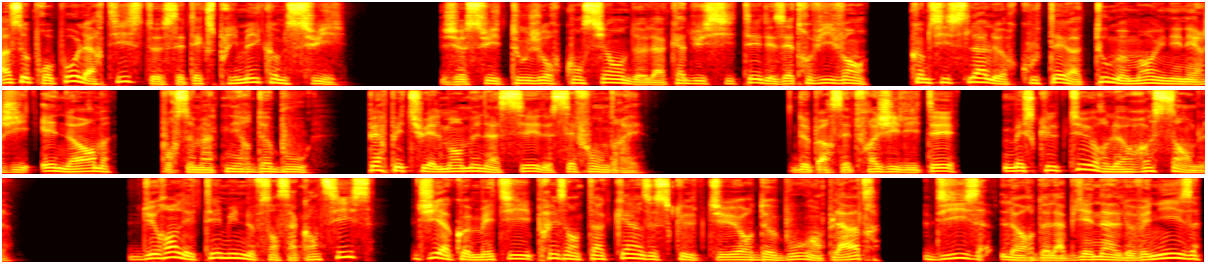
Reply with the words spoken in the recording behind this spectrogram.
À ce propos, l'artiste s'est exprimé comme suit. Je suis toujours conscient de la caducité des êtres vivants, comme si cela leur coûtait à tout moment une énergie énorme pour se maintenir debout, perpétuellement menacés de s'effondrer. De par cette fragilité, mes sculptures leur ressemblent. Durant l'été 1956, Giacometti présenta 15 sculptures debout en plâtre, 10 lors de la Biennale de Venise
